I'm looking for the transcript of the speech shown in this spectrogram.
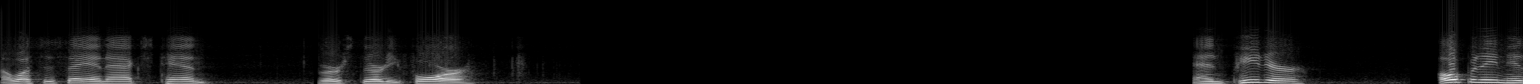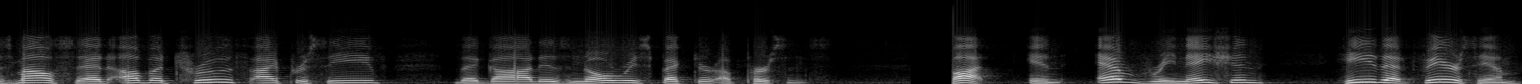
Now, what's it say in Acts 10, verse 34? And Peter, opening his mouth, said, Of a truth I perceive that God is no respecter of persons, but in every nation he that fears him,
